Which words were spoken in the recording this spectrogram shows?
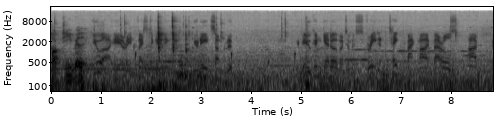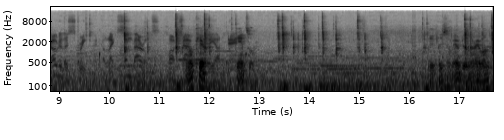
talk to you, brother. You are here investigating. You need some loot. If you can get over to the street and take back my barrels, I'd go to the street and collect some barrels. Watch out I don't care. for the undead. Cancel. Wait, please tell me I'm doing the right ones.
